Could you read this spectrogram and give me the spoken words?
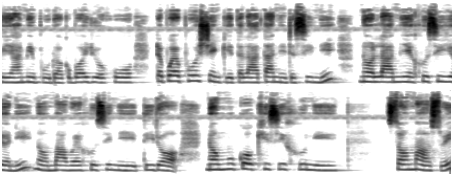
ကရမေပူတော့ကဘောယူဟုတပွဲဖိုးရှင်ကေတလာတနေတစီနီနော်လာမြေခုစီယနီနော်မဝဲခုစီနီတီတော့နော်မူကိုခိစီခုနီစောမောက်ဆွေ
